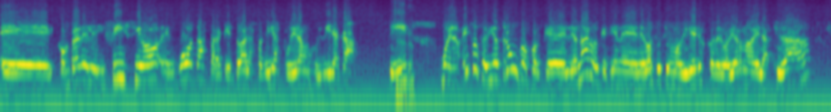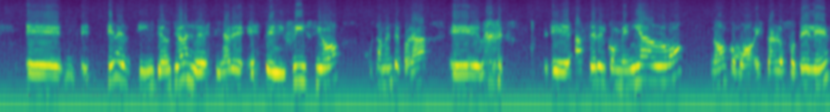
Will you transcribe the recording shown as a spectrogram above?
eh, comprar el edificio en cuotas para que todas las familias pudiéramos vivir acá. ¿sí? Bueno, eso se dio trunco porque Leonardo, que tiene negocios inmobiliarios con el gobierno de la ciudad, eh, eh, tiene intenciones de destinar este edificio justamente para eh, eh, hacer el conveniado, ¿no? Como están los hoteles,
